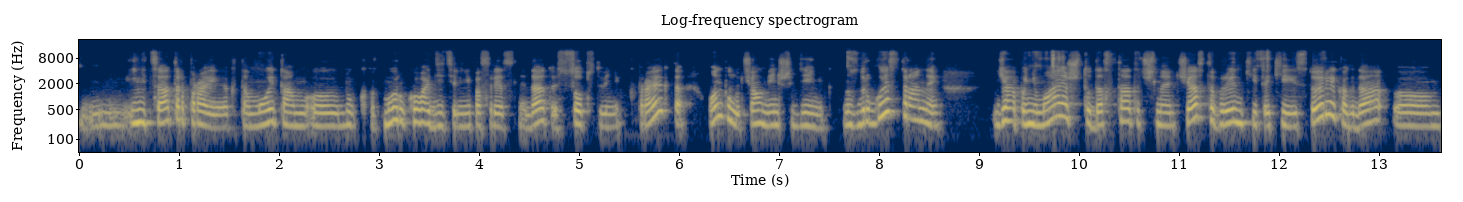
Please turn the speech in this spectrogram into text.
инициатор проекта, мой там, э, ну, как мой руководитель непосредственный, да, то есть собственник проекта, он получал меньше денег. Но с другой стороны, я понимаю, что достаточно часто в рынке такие истории, когда э,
